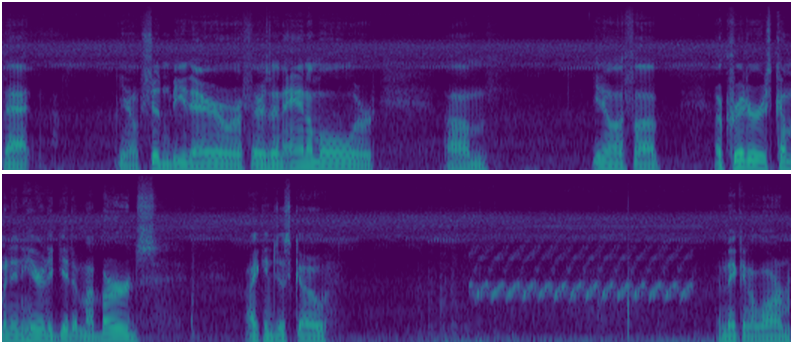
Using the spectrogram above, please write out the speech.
that, you know, shouldn't be there, or if there's an animal or, um, you know, if a, a critter is coming in here to get at my birds, I can just go and make an alarm.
